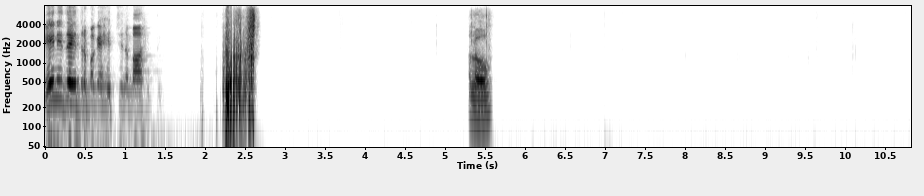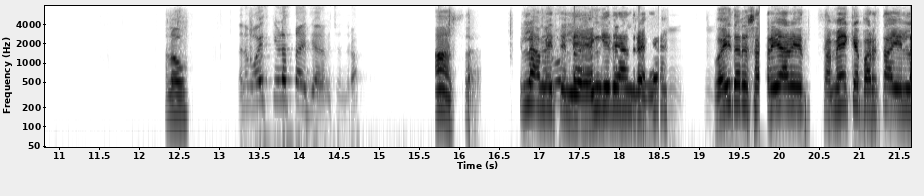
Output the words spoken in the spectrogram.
ಏನಿದೆ ಇದ್ರ ಬಗ್ಗೆ ಹೆಚ್ಚಿನ ಮಾಹಿತಿ? ಹಲೋ. ಹಲೋ. ನನ್ನ ವಾಯ್ಸ್ ಕೇಳಿಸ್ತಾ ಇದೆಯಾ ರವಿಚಂದ್ರ? ಹಾ ಸರ್ ಇಲ್ಲ ಅಮಿತ್ ಇಲ್ಲಿ ಹೆಂಗಿದೆ ಅಂದ್ರೆ ವೈದ್ಯರು ಸರಿಯಾದ ಸಮಯಕ್ಕೆ ಬರ್ತಾ ಇಲ್ಲ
